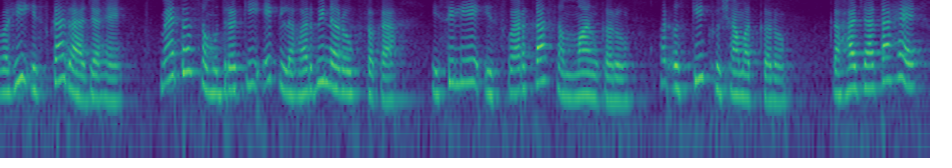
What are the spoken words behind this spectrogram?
वही इसका राजा है। मैं तो समुद्र की एक लहर भी न रोक सका, इसीलिए ईश्वर का सम्मान करो और उसकी खुशामद करो। कहा जाता है,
